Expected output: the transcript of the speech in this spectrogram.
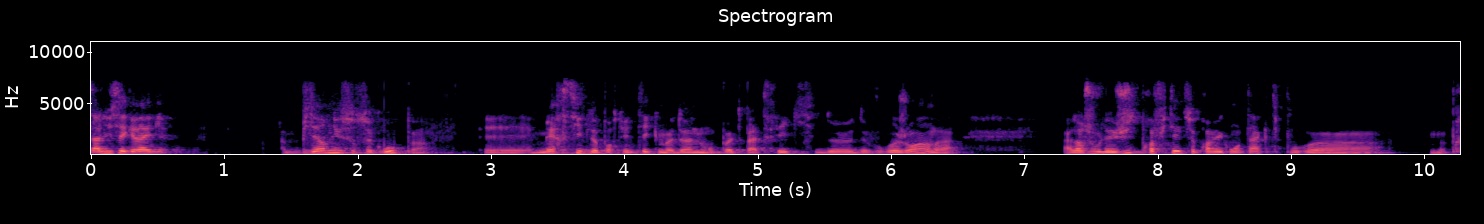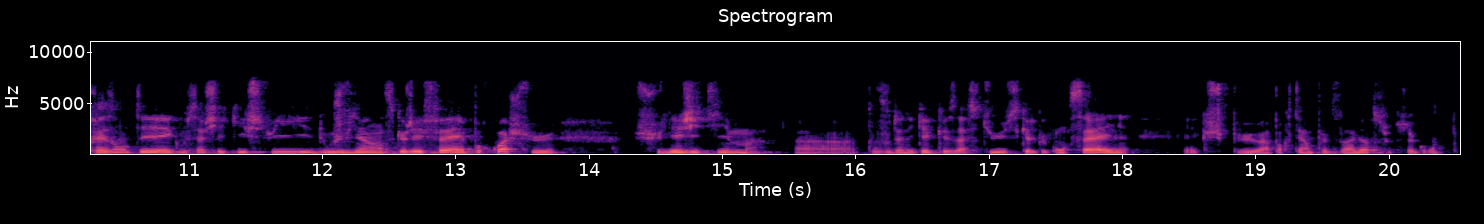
Salut, c'est Greg. Bienvenue sur ce groupe et merci de l'opportunité que me donne mon pote Patrick de, vous rejoindre. Alors, je voulais juste profiter de ce premier contact pour euh, me présenter, que vous sachiez qui je suis, d'où je viens, ce que j'ai fait et pourquoi je suis, légitime euh, pour vous donner quelques astuces, quelques conseils et que je peux apporter un peu de valeur sur ce groupe.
